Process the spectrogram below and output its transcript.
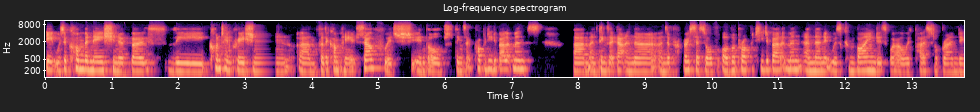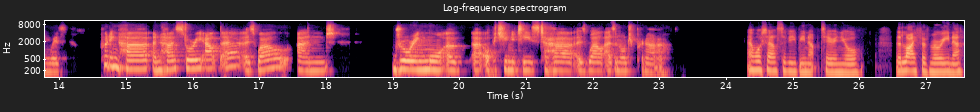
it was a combination of both the content creation um, for the company itself, which involved things like property developments um, and things like that, and the and the process of of a property development, and then it was combined as well with personal branding with putting her and her story out there as well and drawing more of uh, opportunities to her as well as an entrepreneur and what else have you been up to in your the life of marina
